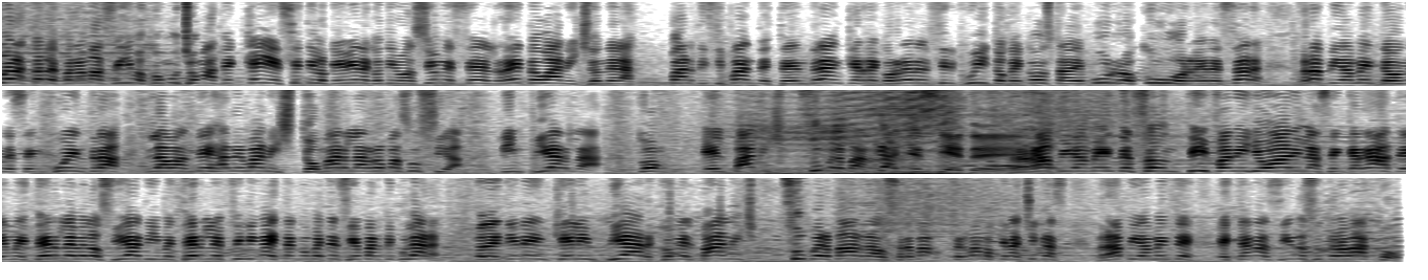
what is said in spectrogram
Muy buenas tardes Panamá, seguimos con mucho más de Calle 7 y lo que viene a continuación es el reto Vanish, donde las participantes tendrán que recorrer el circuito que consta de burro, cubo, regresar rápidamente donde se encuentra la bandeja de Vanish, tomar la ropa sucia, limpiarla con el Vanish Super Bar. Calle 7. Rápidamente son Tiffany y Joanny las encargadas de meterle velocidad y meterle feeling a esta competencia donde tienen que limpiar con el Vanish Super Barra. Observa- observamos que las chicas rápidamente están haciendo su trabajo.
